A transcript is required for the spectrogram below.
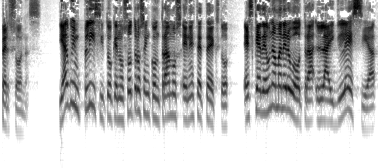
personas. Y algo implícito que nosotros encontramos en este texto es que de una manera u otra la iglesia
